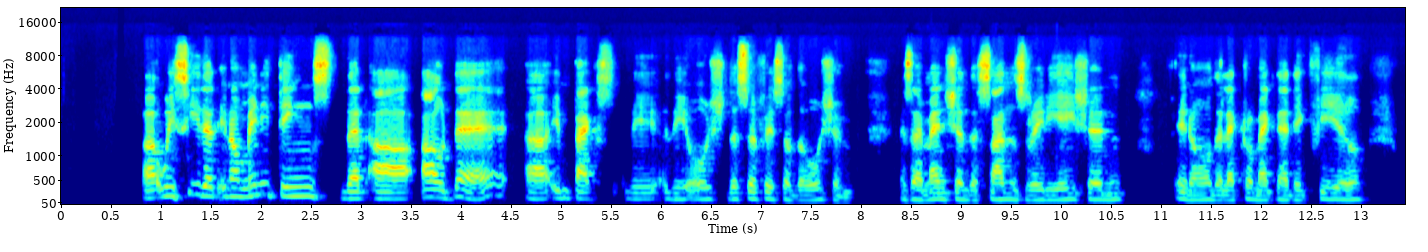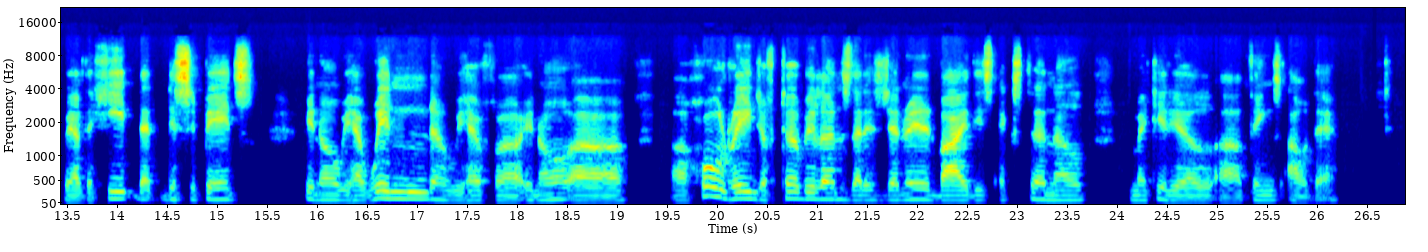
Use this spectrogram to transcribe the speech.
Uh, we see that you know many things that are out there uh, impacts the the ocean, the surface of the ocean. As I mentioned, the sun's radiation, you know, the electromagnetic field. We have the heat that dissipates. You know, we have wind. We have uh, you know uh, a whole range of turbulence that is generated by these external material uh, things out there.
